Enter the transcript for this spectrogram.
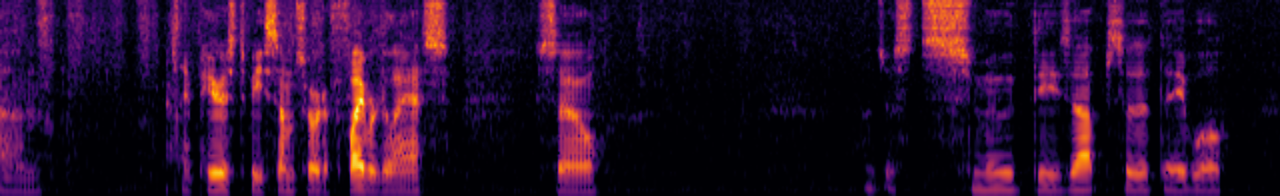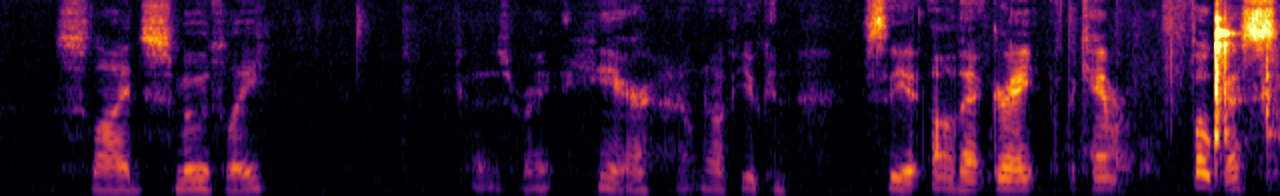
Um, it appears to be some sort of fiberglass, so I'll just smooth these up so that they will slide smoothly. Because right here, I don't know if you can see it all that great, if the camera will focus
